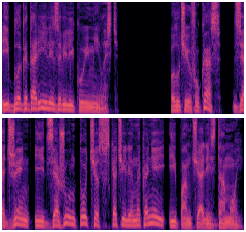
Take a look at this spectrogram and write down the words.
и благодарили за великую милость. Получив указ, дядь Жень и Дзяжун тотчас вскочили на коней и помчались домой.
